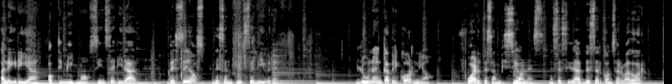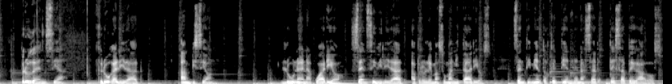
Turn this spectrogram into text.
Alegría, optimismo, sinceridad, deseos de sentirse libre. Luna en Capricornio fuertes ambiciones, necesidad de ser conservador, prudencia, frugalidad, ambición. Luna en Acuario, sensibilidad a problemas humanitarios, sentimientos que tienden a ser desapegados,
